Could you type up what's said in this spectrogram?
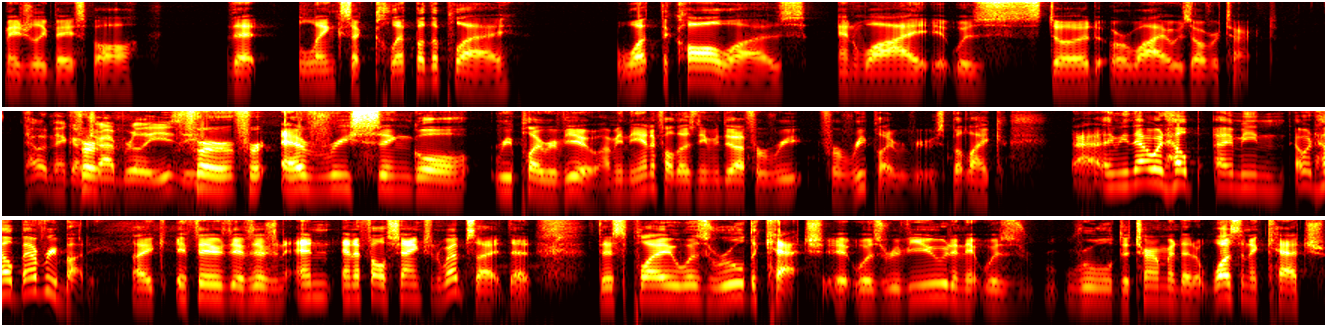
Major League Baseball that links a clip of the play, what the call was, and why it was stood or why it was overturned. That would make our For- job really easy. For for every single replay review. I mean, the NFL doesn't even do that for re, for replay reviews, but like I mean, that would help. I mean, that would help everybody. Like if there's if there's an NFL sanctioned website that this play was ruled a catch, it was reviewed and it was ruled determined that it wasn't a catch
